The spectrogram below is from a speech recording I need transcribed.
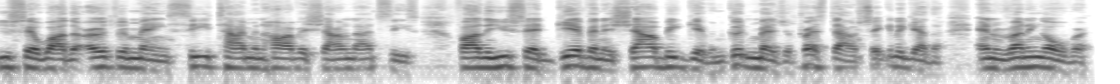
you said, while the earth remains, seed time and harvest shall not cease. Father, you said, give and it shall be given. Good measure, pressed down, shaken together, and running over,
